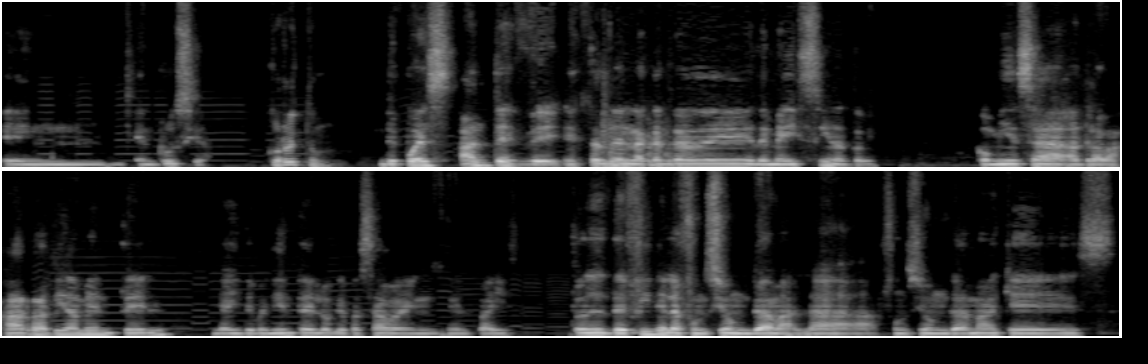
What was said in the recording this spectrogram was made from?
en, en Rusia. Correcto. Después, antes de estar en la cátedra de, de medicina, todavía, comienza a trabajar rápidamente él, ya independiente de lo que pasaba en, el país. Entonces define la función gamma, la función gamma que es,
